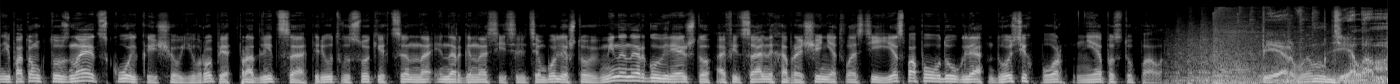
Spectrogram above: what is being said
И потом, кто знает, сколько еще в Европе продлится период высоких цен на энергоносители. Тем более, что в Минэнерго уверяют, что официальных обращений от властей ЕС по поводу угля до сих пор не поступало. Первым делом.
